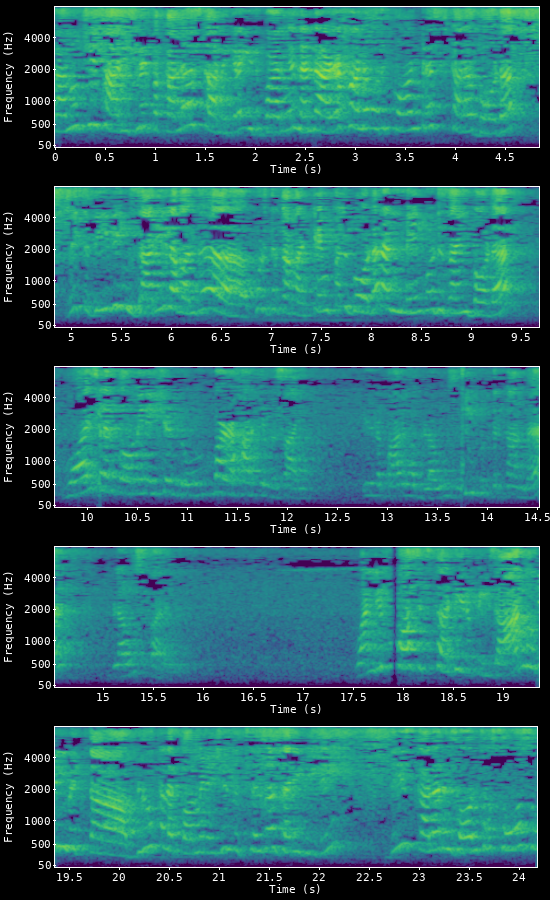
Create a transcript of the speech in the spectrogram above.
தனுச்சி சாரீஸ்ல இப்ப கலர்ஸ் காமிக்கிறேன். இது பாருங்க நல்ல அழகான ஒரு contrast colour border with weaving ஜரியில வந்து கொடுத்துருக்காங்க. Temple border and mango design border wise colour combination ரொம்ப அழகா இருக்கு இந்த சாரி இதுல பாருங்க பிளவுஸ் கொடுத்துருக்காங்க. பிளவுஸ் பாருங்க. Only for 630 rupees. are looking with blue colour combination with silver zari weaving weaving colour is also so so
